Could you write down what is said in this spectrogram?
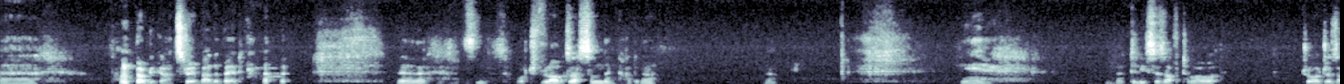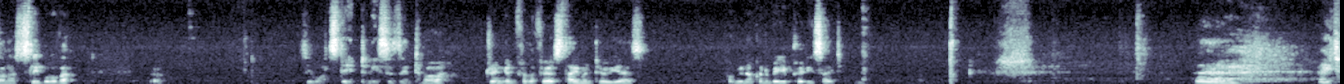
Uh, I'm probably going straight back to bed. uh, watch vlogs or something. I don't know. No. Yeah. Denise is off tomorrow. Georgia's on a sleepover. So, see what state Denise is in tomorrow. Drinking for the first time in two years. Probably not going to be a pretty sight. Uh, right,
